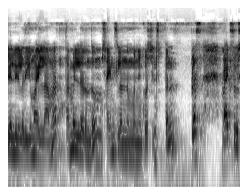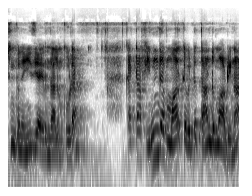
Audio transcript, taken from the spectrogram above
கேள்விகள் அதிகமாக இல்லாமல் தமிழ்ல இருந்தும் கொஞ்சம் கொஸ்டின்ஸ் பென் ப்ளஸ் மேக்ஸ் கொஸ்டின் கொஞ்சம் ஈஸியாக இருந்தாலும் கூட கட் ஆஃப் இந்த மார்க்கை விட்டு தாண்டுமா அப்படின்னா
